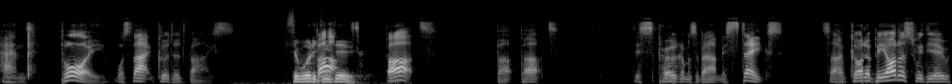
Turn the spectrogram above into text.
And boy, was that good advice. So what did but, you do? But, but, but, this program's about mistakes. So I've got to be honest with you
